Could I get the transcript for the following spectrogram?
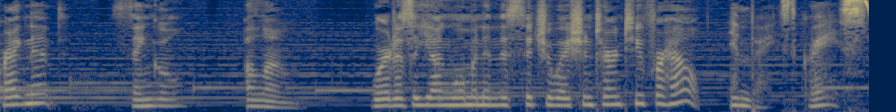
Pregnant, single, alone. Where does a young woman in this situation turn to for help? Embrace grace.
